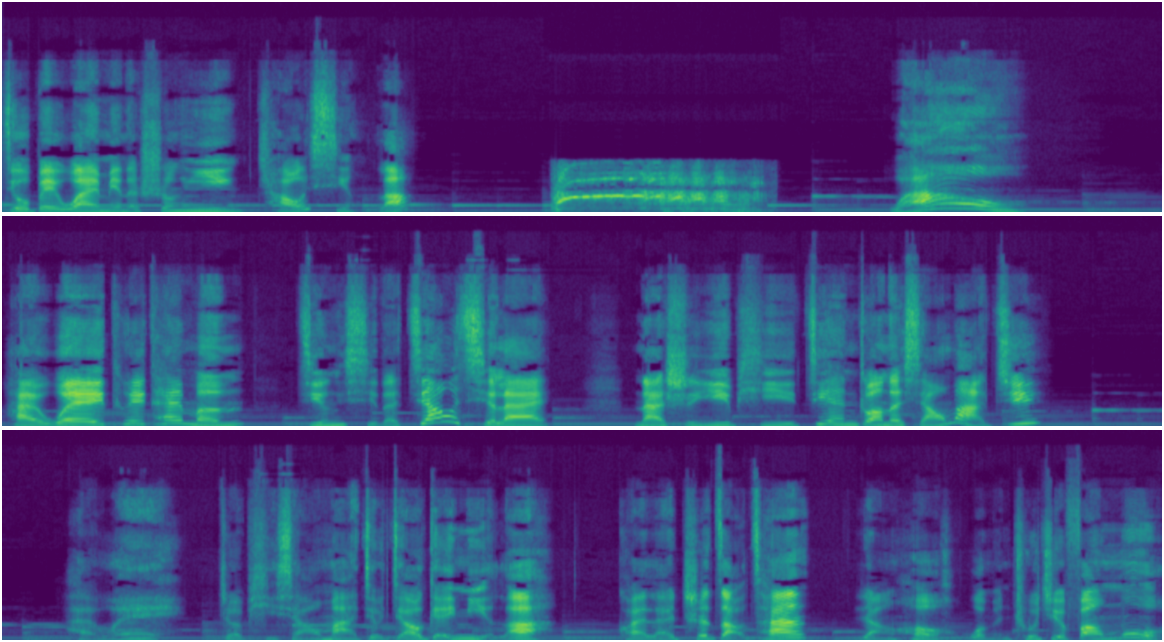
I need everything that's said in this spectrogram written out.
就被外面的声音吵醒了。哇哦！海威推开门，惊喜地叫起来：“那是一匹健壮的小马驹。”海威，这匹小马就交给你了，快来吃早餐，然后我们出去放牧。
